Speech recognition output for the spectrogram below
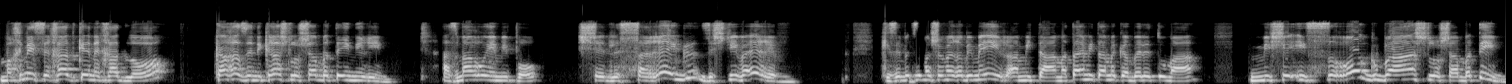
מכניס אחד כן אחד לא, ככה זה נקרא שלושה בתי נירים. אז מה רואים מפה? שלסרג זה שתי וערב, כי זה בעצם מה שאומר רבי מאיר, המיטה, מתי המיטה מקבלת טומאה? שיסרוג בה שלושה בתים.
